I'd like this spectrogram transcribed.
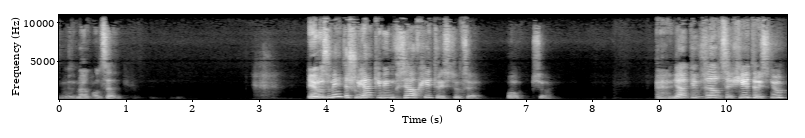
Візьмемо оце. І розумієте, що Яків він взяв хитрістю це. О, все. Яків взяв це хитрістю.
